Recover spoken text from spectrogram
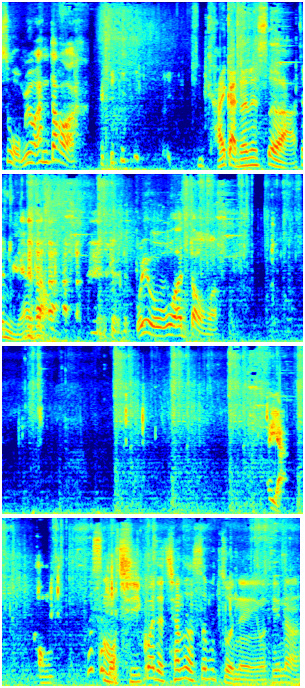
是我没有按到啊！还敢在那射啊？这你没按到？我以为我有按到吗。哎呀，空，这什么奇怪的枪，真的射不准呢！我天哪！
